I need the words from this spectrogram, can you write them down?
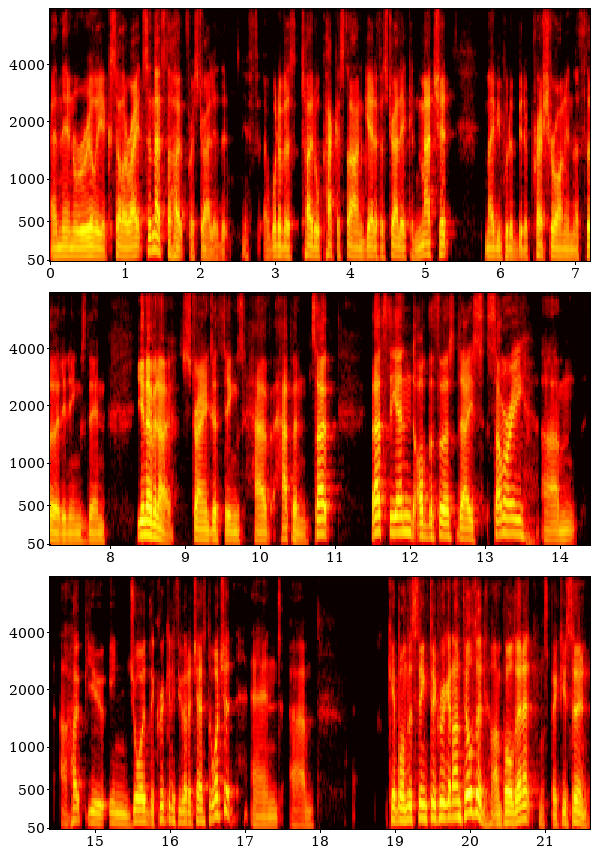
and then really accelerates. And that's the hope for Australia that if uh, whatever total Pakistan get, if Australia can match it, maybe put a bit of pressure on in the third innings, then you never know. Stranger things have happened. So that's the end of the first day's summary. Um, I hope you enjoyed the cricket if you got a chance to watch it. And um, keep on listening to Cricket Unfiltered. I'm Paul Dennett. I'll speak to you soon.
